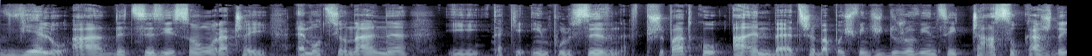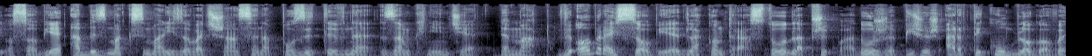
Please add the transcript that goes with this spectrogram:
wielu, a decyzje są raczej emocjonalne i takie impulsywne. W przypadku AMB trzeba poświęcić dużo więcej czasu każdej osobie, aby zmaksymalizować szanse na pozytywne zamknięcie tematu. Wyobraź sobie dla kontrastu, dla przykładu, że piszesz artykuł blogowy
